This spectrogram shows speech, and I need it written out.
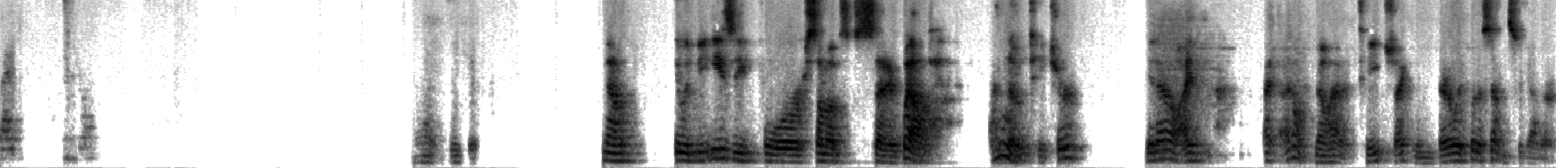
like Now, it would be easy for some of us to say, well, I'm no teacher. You know, I, I, I don't know how to teach. I can barely put a sentence together.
